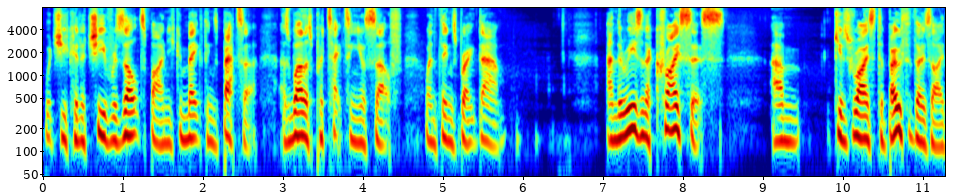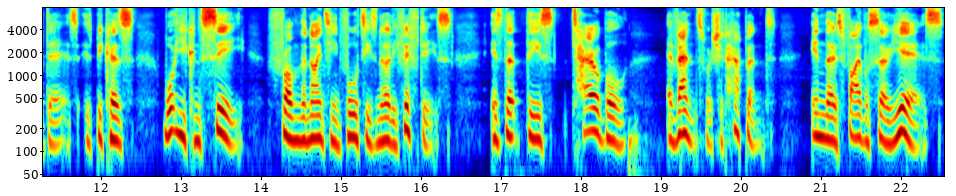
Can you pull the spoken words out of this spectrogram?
which you can achieve results by, and you can make things better, as well as protecting yourself when things break down. And the reason a crisis um, gives rise to both of those ideas is because what you can see from the 1940s and early 50s is that these terrible events which had happened in those five or so years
